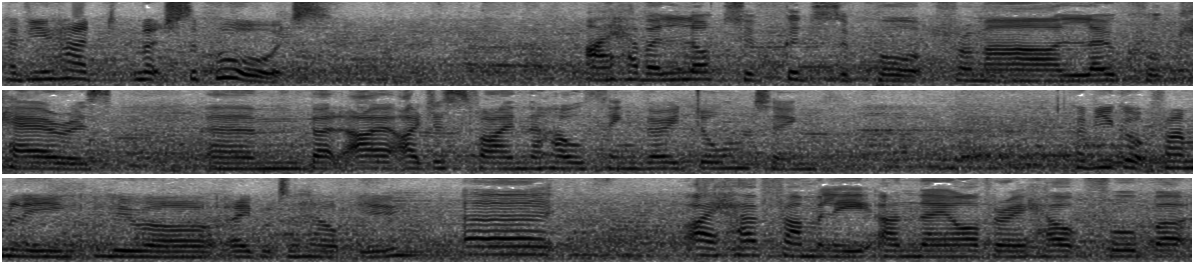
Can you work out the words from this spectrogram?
Have you had much support? I have a lot of good support from our local carers, um, but I, I just find the whole thing very daunting. Have you got family who are able to help you? Uh, I have family and they are very helpful, but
